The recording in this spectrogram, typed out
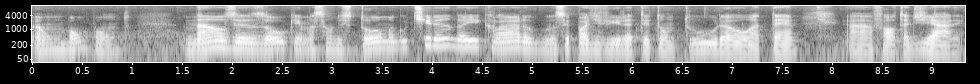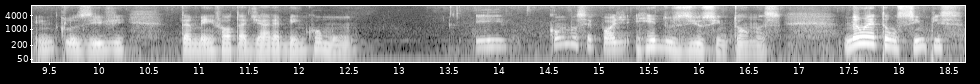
é um bom ponto. Náuseas ou queimação do estômago, tirando aí, claro, você pode vir a ter tontura ou até a falta de ar. Inclusive, também falta de ar é bem comum. E como você pode reduzir os sintomas? Não é tão simples,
